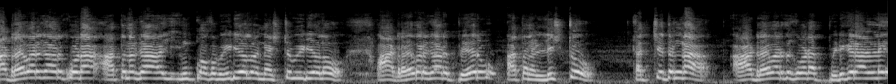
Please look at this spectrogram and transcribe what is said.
ఆ డ్రైవర్ గారు కూడా అతనుగా ఇంకొక వీడియోలో నెక్స్ట్ వీడియోలో ఆ డ్రైవర్ గారి పేరు అతని లిస్టు ఖచ్చితంగా ఆ డ్రైవర్ది కూడా పిడిగిరాళ్ళే.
